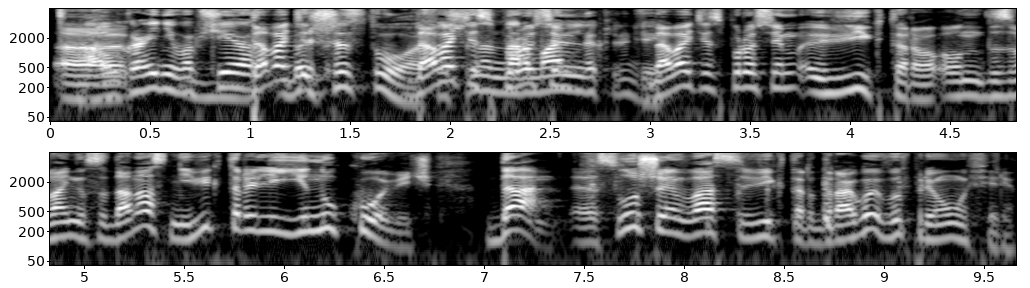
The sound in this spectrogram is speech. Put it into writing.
А э, в Украине вообще большинство давайте спросим, нормальных людей. Давайте спросим Виктора. Он дозвонился до нас. Не Виктор или Янукович? Да, э, слушаем вас, Виктор, дорогой, вы в прямом эфире.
